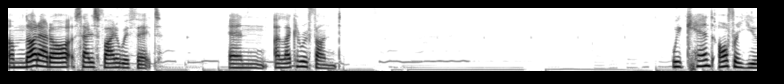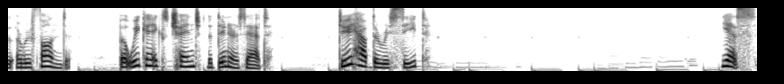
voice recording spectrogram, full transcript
I'm not at all satisfied with it, and I like a refund. We can't offer you a refund, but we can exchange the dinner set. Do you have the receipt? Yes,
